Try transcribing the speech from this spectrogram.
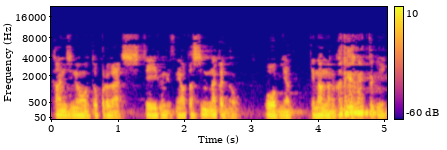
感じのところがしているんですね。私の中の大宮って何なのかって考えたときに、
